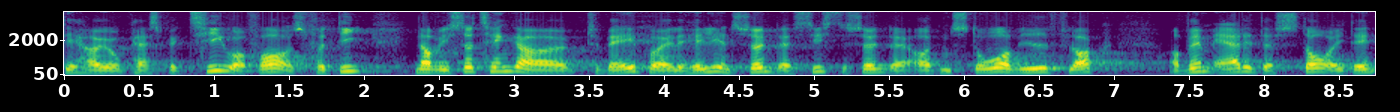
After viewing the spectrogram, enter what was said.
det har jo perspektiver for os, fordi når vi så tænker tilbage på Alle Helgens søndag, sidste søndag, og den store hvide flok, og hvem er det, der står i den?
